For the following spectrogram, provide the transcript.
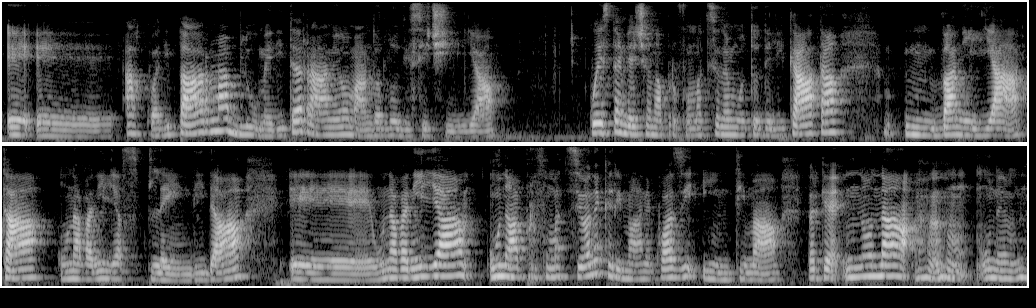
e, e, acqua di Parma, blu mediterraneo, mandorlo di Sicilia. Questa invece è una profumazione molto delicata, mm, vanigliata, una vaniglia splendida, una vaniglia, una profumazione che rimane quasi intima perché non ha un,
